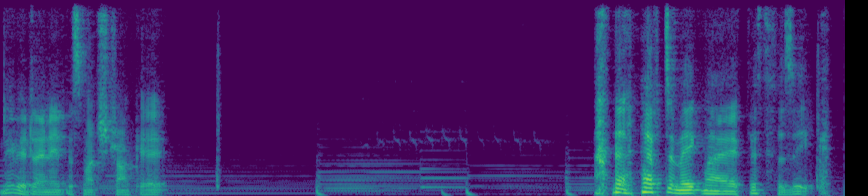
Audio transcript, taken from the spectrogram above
Maybe I don't need this much truncate. I have to make my fifth physique.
